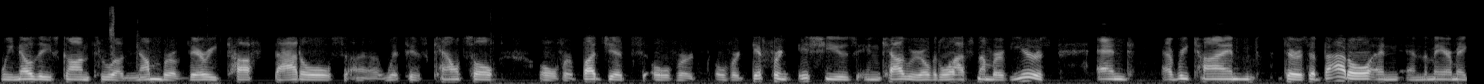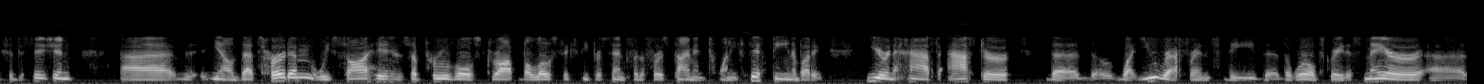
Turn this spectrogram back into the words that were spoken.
We know that he's gone through a number of very tough battles uh, with his council over budgets, over over different issues in Calgary over the last number of years, and every time there's a battle and and the mayor makes a decision, uh, you know, that's hurt him. We saw his approvals drop below 60% for the first time in 2015, about a year and a half after the, the what you referenced, the, the, the world's greatest mayor uh,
